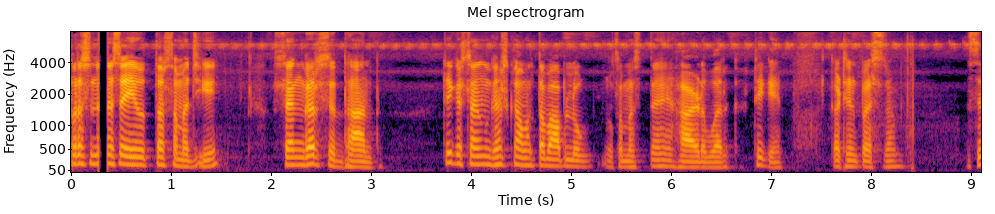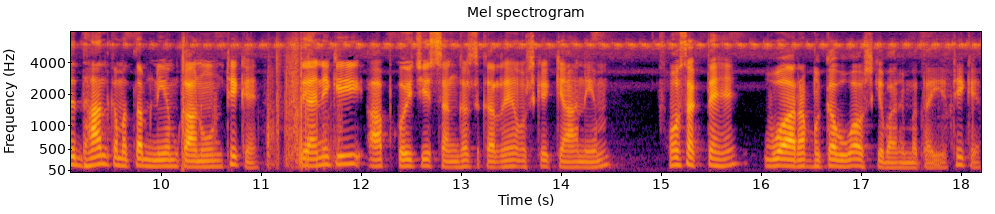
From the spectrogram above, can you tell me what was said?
प्रश्न से ही उत्तर समझिए, संघर्ष सिद्धांत। ठीक है, संघर्ष का मतलब आप लोग समझते हैं हार्ड वर्क ठीक है? कठिन परिश्रम। सिद्धांत का मतलब नियम कानून, ठीक है? तो यानी कि आप कोई चीज़ संघर्ष कर रहे हैं, उसके क्या नियम हो सकते हैं? वो आरंभ कब हुआ उसके बारे में बताइए, ठीक है?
